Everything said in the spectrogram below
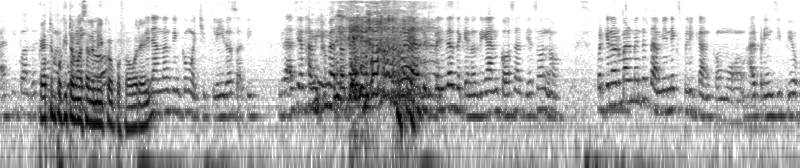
así cuando es Pégate un como poquito más al público, micro, por favor, ahí. Miran más bien como chiflidos o así. Gracias, a mí me ha tocado las experiencias de que nos digan cosas y eso no. Porque normalmente también explican como al principio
